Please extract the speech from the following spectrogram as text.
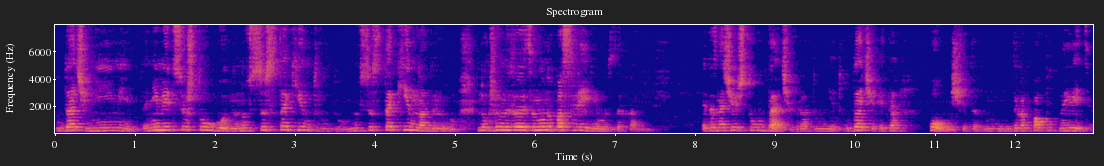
удачи не имеют. Они имеют все что угодно, но все с таким трудом, но все с таким надрывом, но что называется, ну на последнем издыхании. Это означает, что удачи в роду нет. Удача это помощь, это, это как попутный ветер,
